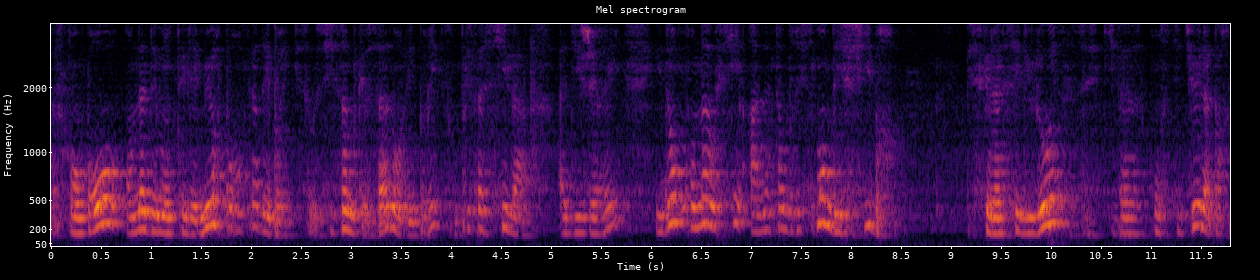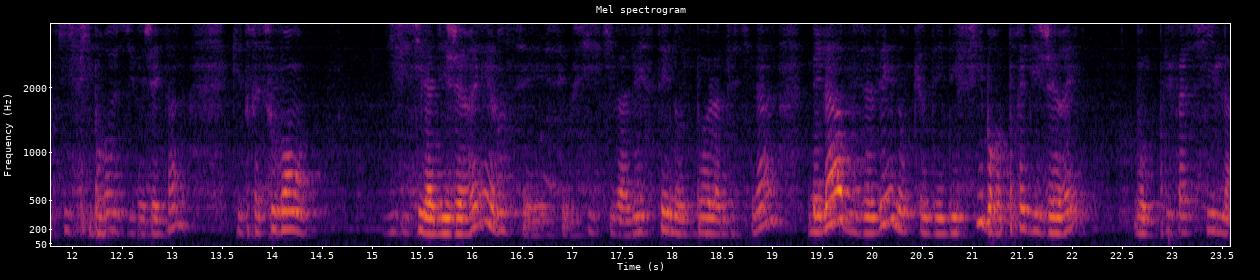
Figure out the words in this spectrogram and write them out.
parce qu'en gros, on a démonté les murs pour en faire des briques. C'est aussi simple que ça, dans les briques sont plus faciles à, digérer. Et donc on a aussi un attendrissement des fibres, puisque la cellulose, c'est ce qui va constituer la partie fibreuse du végétal, qui est très souvent difficile à digérer, hein, c'est aussi ce qui va lester notre bol intestinal. Mais là, vous avez donc des fibres prédigérées, donc plus faciles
